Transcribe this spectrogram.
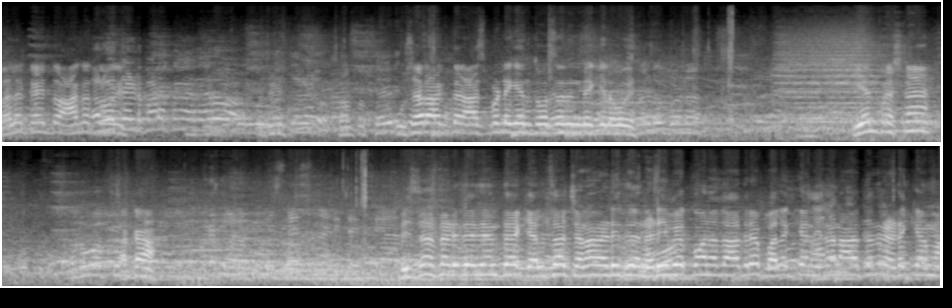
ಬಲಕ್ಕಾಯ್ತು ಆಗತ್ತೆ ಹುಷಾರಾಗ್ತಾರೆ, ಹಾಸ್ಪಿಟ್ಲಿಗೆ ಏನು ತೋರ್ಸೋದೇನು ಬೇಕಿಲ್ಲ, ಹೋಗಿ. ಏನು ಪ್ರಶ್ನೆ? ಅಕ್ಕ. ಬಿಸ್ನೆಸ್ ನಡೀತಿದೆ ಅಂತ, ಕೆಲಸ ಚೆನ್ನಾಗಿ ನಡೀತಿದೆ ನಡಿಬೇಕು ಅನ್ನೋದಾದ್ರೆ ಬಲಕ್ಕೆ ನಿಧಾನ ಆಗುತ್ತೆ ಅಂದರೆ ಎಡಕ್ಕೆ ಅಮ್ಮ.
